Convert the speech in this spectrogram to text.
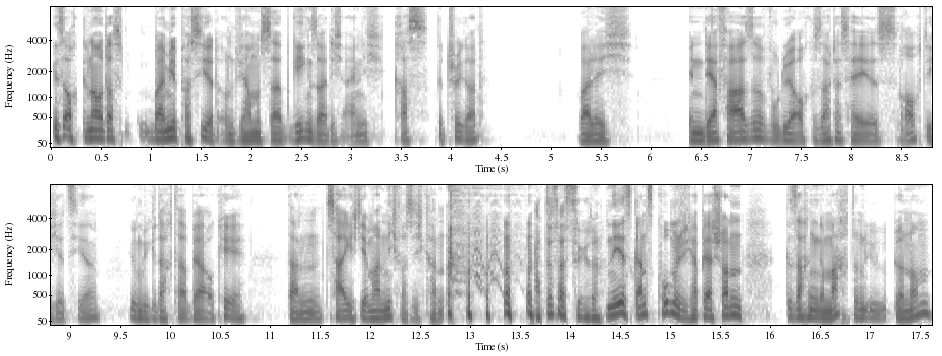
ist auch genau das bei mir passiert und wir haben uns da gegenseitig eigentlich krass getriggert, weil ich in der Phase, wo du ja auch gesagt hast, hey, es braucht dich jetzt hier, irgendwie gedacht habe, ja, okay, dann zeige ich dir mal nicht, was ich kann. Ach, das hast du gedacht. nee, ist ganz komisch. Ich habe ja schon Sachen gemacht und übernommen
